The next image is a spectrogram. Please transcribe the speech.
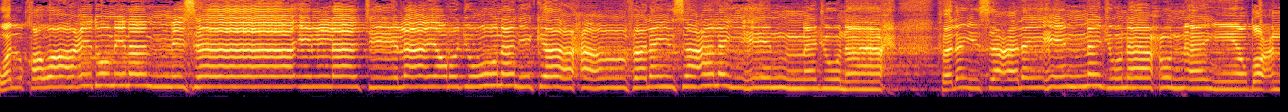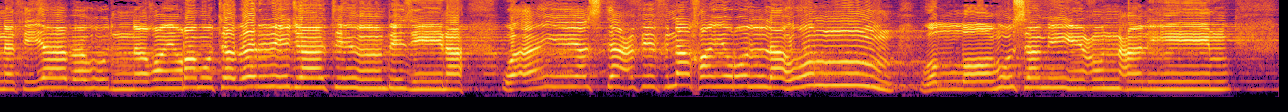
والقواعد من النساء اللاتي لا يرجون نكاحا فليس عليهن جناح فليس عليهن جناح أن يضعن ثيابهن غير متبرجات بزينة وأن يستعففن خير لهم والله سميع عليم.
